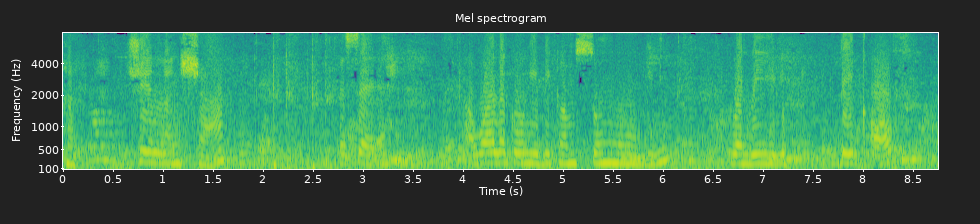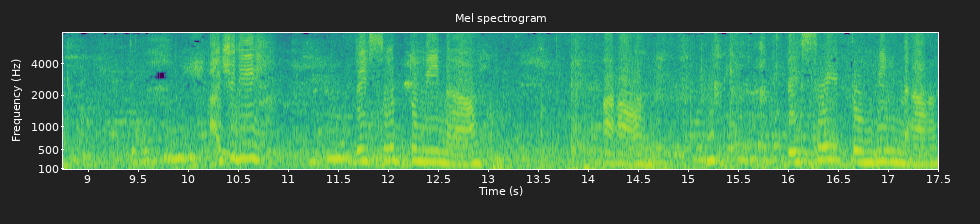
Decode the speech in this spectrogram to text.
Chill lang siya. Kasi a while ago he becomes so moody when we take off. Actually, they said to me na um, they say to me na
